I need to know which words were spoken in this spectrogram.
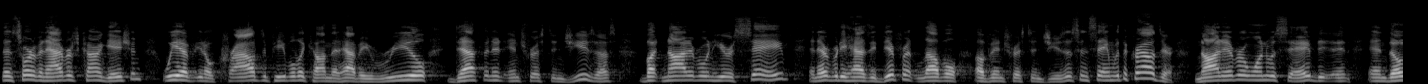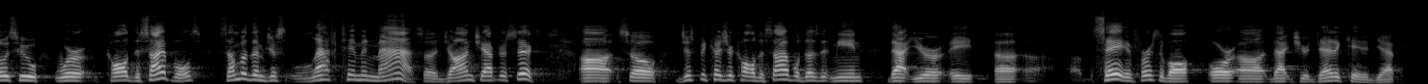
than sort of an average congregation. We have, you know, crowds of people that come that have a real definite interest in Jesus, but not everyone here is saved, and everybody has a different level of interest in Jesus. And same with the crowds there. Not everyone was saved, and, and those who were called disciples, some of them just left him in mass. Uh, John chapter 6. Uh, so just because you're called disciple doesn't mean that you're a, uh, saved, first of all, or uh, that you're dedicated yet.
